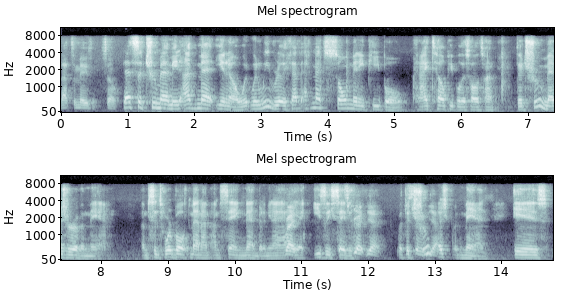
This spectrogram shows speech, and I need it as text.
that's amazing. So that's a true man. I mean, I've met, you know, when we really, I've, I've, met so many people, and I tell people this all the time. The true measure of a man, um, since we're both men, I'm, I'm saying men, but I mean, I, right. I, I easily say this. Good, yeah. But the Same, true yeah. measure of man is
